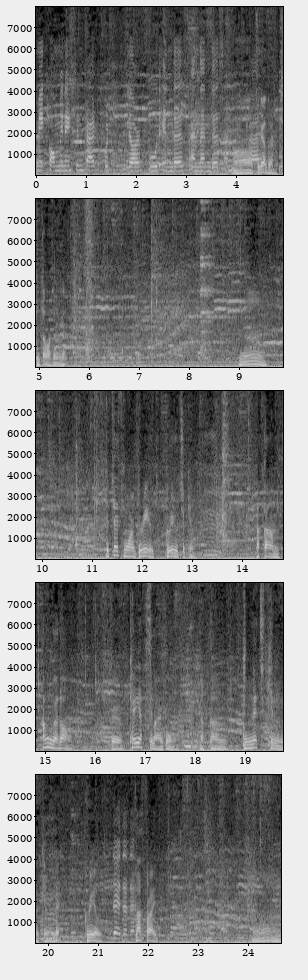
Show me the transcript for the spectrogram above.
make combination. Try to put your food in this and then this and then 아, try. together. 진짜 맛있네. 음. It tastes more grilled, grilled chicken. 음. 약간 한국에서 그 KFC 말고 음. 약간 국내 치킨 느낌인데 음. grilled, 네네네. not fried. 음,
